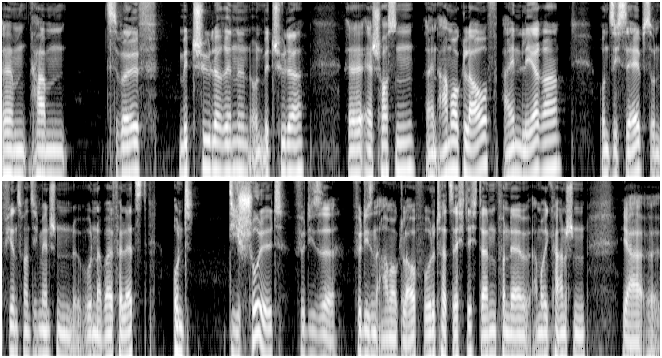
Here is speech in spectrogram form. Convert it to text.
ähm, haben zwölf Mitschülerinnen und Mitschüler äh, erschossen, ein Amoklauf, ein Lehrer und sich selbst und 24 Menschen wurden dabei verletzt. Und die Schuld für diese für diesen Amoklauf wurde tatsächlich dann von der amerikanischen, ja, äh,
